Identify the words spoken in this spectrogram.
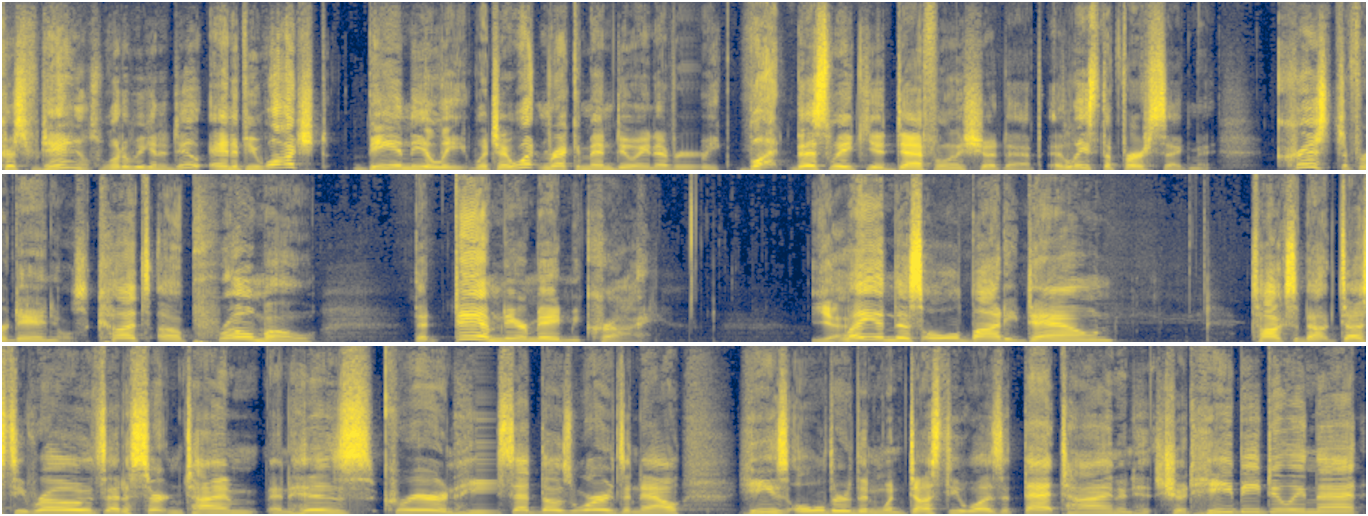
Christopher Daniels, what are we going to do? And if you watched Being the Elite, which I wouldn't recommend doing every week, but this week you definitely should have, at least the first segment, Christopher Daniels cuts a promo that damn near made me cry Yeah. laying this old body down talks about Dusty Rhodes at a certain time in his career and he said those words and now he's older than when dusty was at that time and should he be doing that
